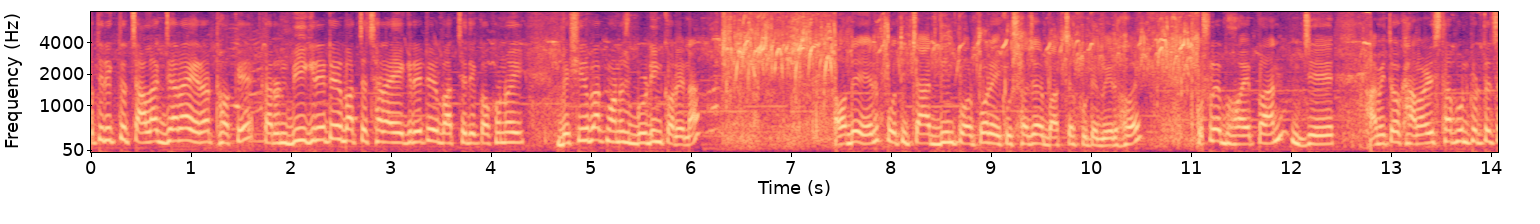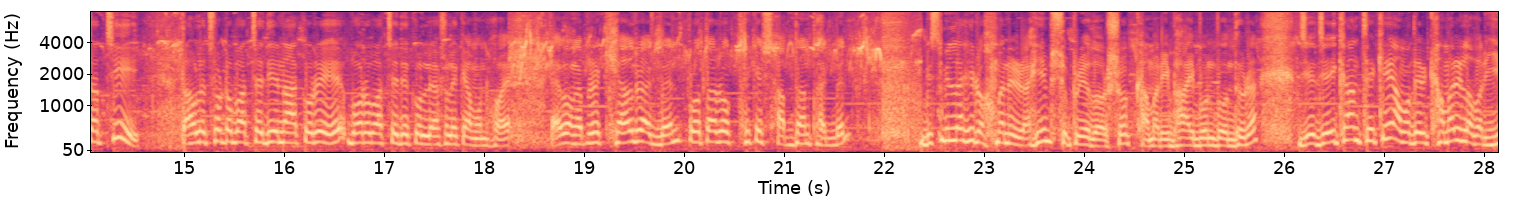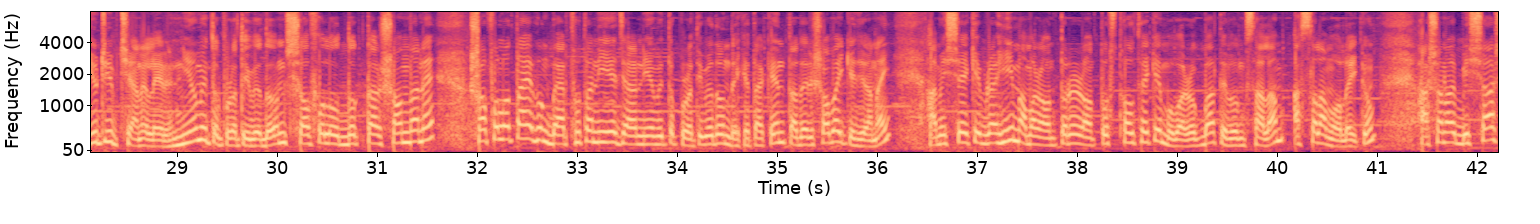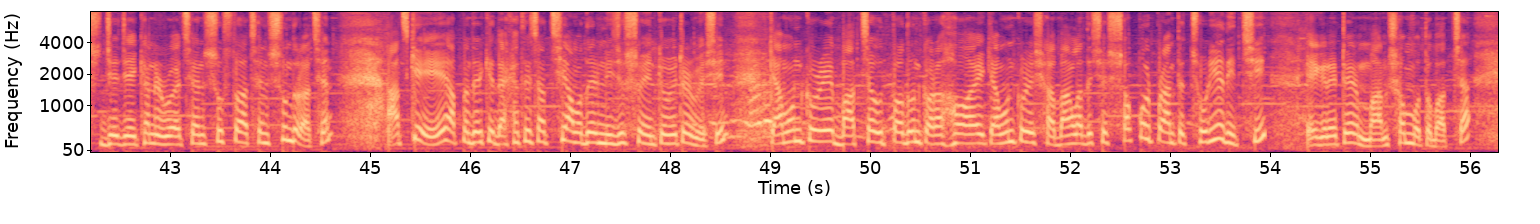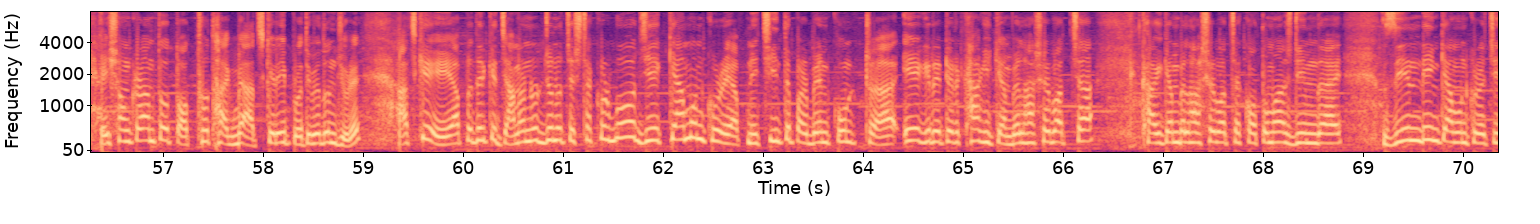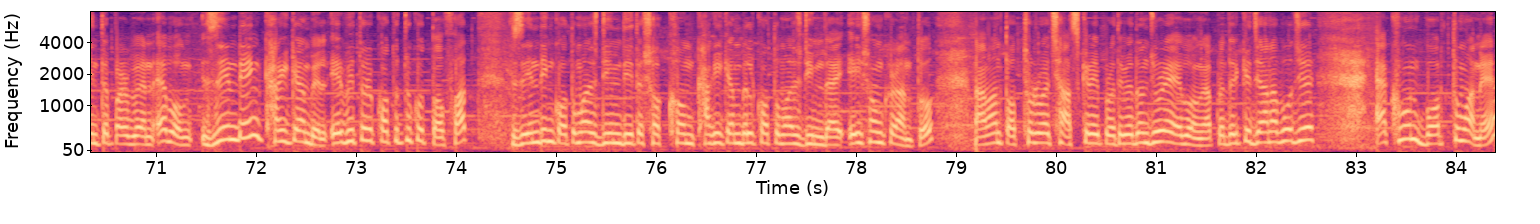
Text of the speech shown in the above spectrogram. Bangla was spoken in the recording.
অতিরিক্ত চালাক যারা, এরা ঠকে। কারণ বি গ্রেডের বাচ্চা ছাড়া এ গ্রেডের বাচ্চা দিয়ে কখনোই বেশিরভাগ মানুষ ব্রুডিং করে না। আমাদের প্রতি চার দিন পর পর একুশ হাজার বাচ্চা ফুটে বের হয়। আসলে ভয় পান যে আমি তো খামার স্থাপন করতে চাচ্ছি, তাহলে ছোট বাচ্চা দিয়ে না করে বড় বাচ্চা দিয়ে করলে আসলে কেমন হয়? এবং আপনারা খেয়াল রাখবেন, প্রতারক থেকে সাবধান থাকবেন। বিসমিল্লাহি রহমানের রাহিম, সুপ্রিয় দর্শক, খামারি ভাই, বোন, বন্ধুরা, যে যেইখান থেকে আমাদের খামারি লাভার ইউটিউব চ্যানেলের নিয়মিত প্রতিবেদন, সফল উদ্যোক্তার সন্ধানে, সফলতা এবং ব্যর্থতা নিয়ে যারা নিয়মিত প্রতিবেদন দেখে থাকেন, তাদের সবাইকে জানাই, আমি শেখ ইব্রাহিম, আমার অন্তরের অন্তঃস্থল থেকে মোবারকবাদ এবং সালাম। আসসালামু আলাইকুম। আশানয় বিশ্বাস, যে যেখানে রয়েছেন, সুস্থ আছেন, সুন্দর আছেন। আজকে আপনাদেরকে দেখাতে চাচ্ছি আমাদের নিজস্ব ইনকিউবেটর মেশিন কেমন করে বাচ্চা উৎপাদন করা হয়, কেমন করে বাংলাদেশের সকল প্রান্তে ছড়িয়ে দিচ্ছি এগ্রেটের মানসম্মত বাচ্চা। এই সংক্রান্ত তথ্য থাকবে আজকের এই প্রতিবেদন জুড়ে। আজকে আপনাদেরকে জানানোর জন্য চেষ্টা করব যে কেমন করে আপনি চিনতে পারবেন কোনটা এ গ্রেটের খাকি ক্যাম্বেল হাঁসের বাচ্চা। খাগি ক্যাম্বেল হাঁসের বাচ্চা কত মাস ডিম দেয়? জিন্ডিং কেমন করে চিনতে পারবেন? এবং জিন্ডিং, খাকি ক্যাম্বেল, এর ভিতরে কতটুকু তফাত জিন্ডিং কত মাস ডিম দিতে সক্ষম? খাকি ক্যাম্বেল কত মাস ডিম দেয়? এই সংক্রান্ত নানান তথ্য রয়েছে আজকের এই প্রতিবেদন জুড়ে এবং আপনাদেরকে জানাব যে এখন বর্তমানে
